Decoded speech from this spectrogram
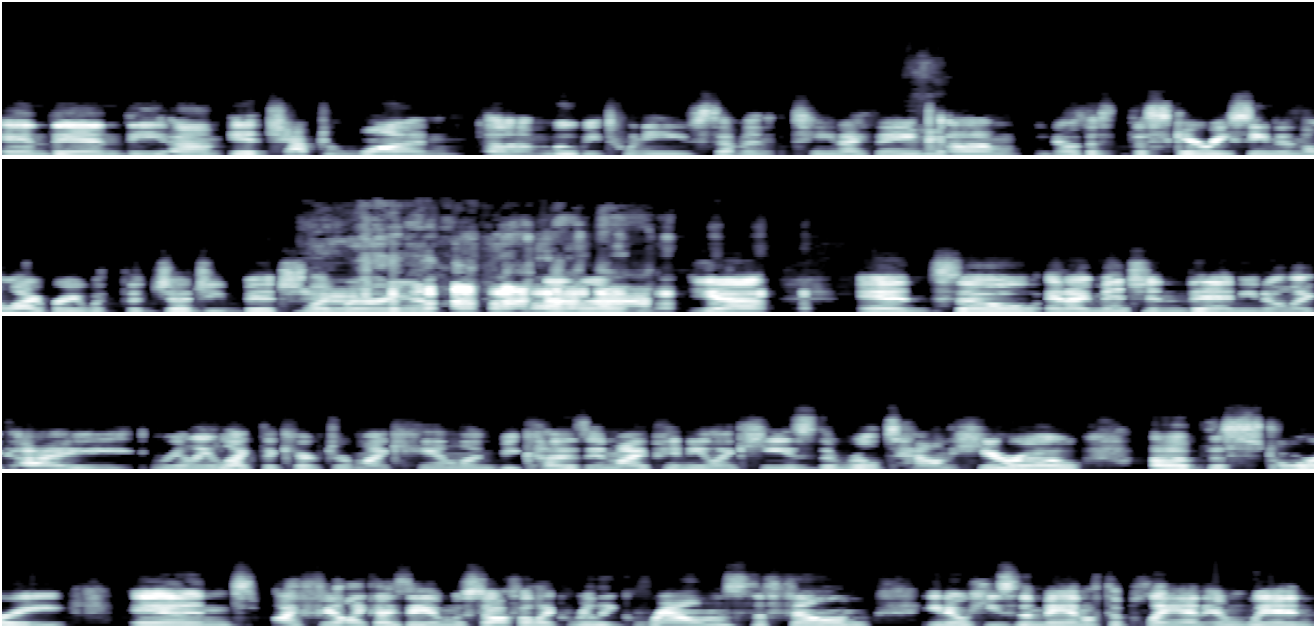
And then the um, It Chapter One um, movie 2017, I think. Mm-hmm. Um, you know, the the scary scene in the library with the judgy bitch yeah. librarian. um, yeah. And so, and I mentioned then, you know, like I really like the character of Mike Hanlon because, in my opinion, like he's the real town hero of the story. And I feel like Isaiah Mustafa like really grounds the film. You know, he's the man with the plan. And when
